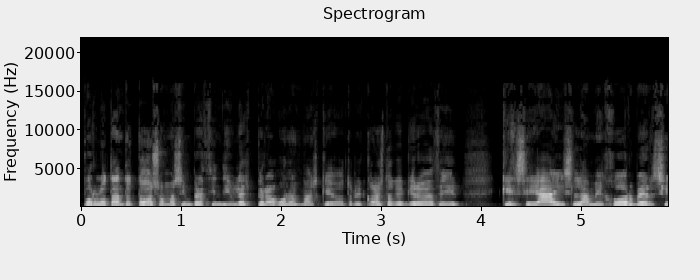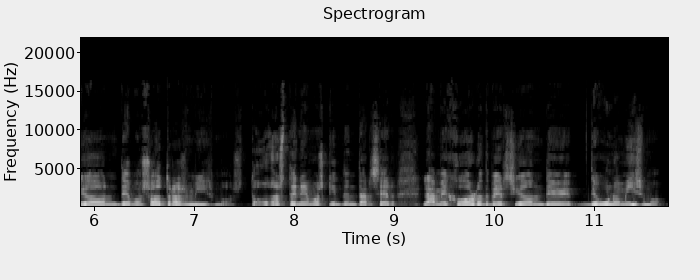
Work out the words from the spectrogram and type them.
Por lo tanto, todos somos imprescindibles, pero algunos más que otros. ¿Y con esto qué quiero decir? Que seáis la mejor versión de vosotros mismos. Todos tenemos que intentar ser la mejor versión de, de uno mismo.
